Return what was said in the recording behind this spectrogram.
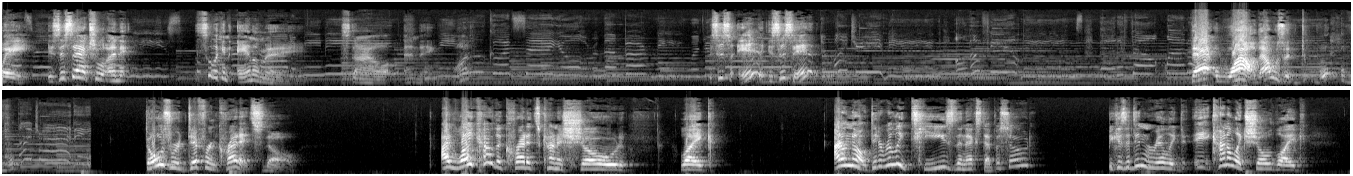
Wait, is this actual it, it's like an anime style ending? What? Is this it? Is this it? That wow, that was a those were different credits though. I like how the credits kind of showed like I don't know, did it really tease the next episode? Because it didn't really it kind of like showed like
